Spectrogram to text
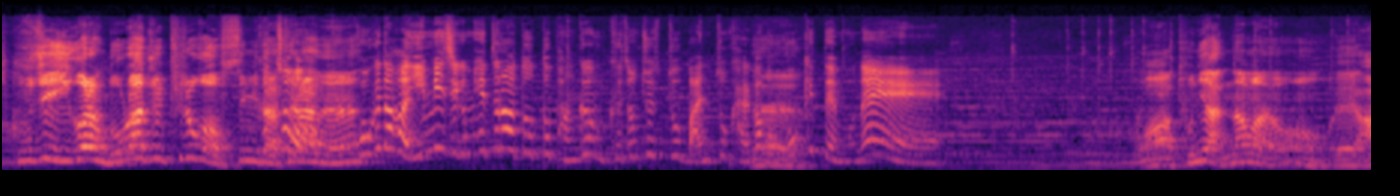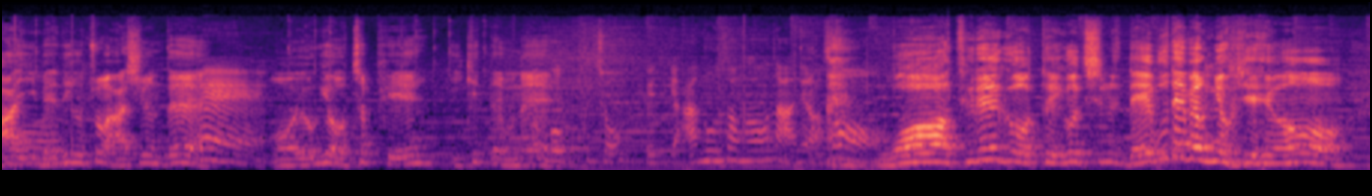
자. 굳이 이거랑 놀아줄 필요가 없습니다. 그쵸? 테라는. 거기다가 이미 지금 히드라도 또 방금 그 전투에서 또 많이 좀 갉아먹었기 네. 때문에 와 돈이 안 남아요. 예, 아이 메딕은 좀 아쉬운데 네. 어 여기 어차피 있기 때문에. 뭐 그쵸 메딕이 안 온 상황은 아니라서 와 드래그 어때? 이거 지금 내부 대 병력이에요.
